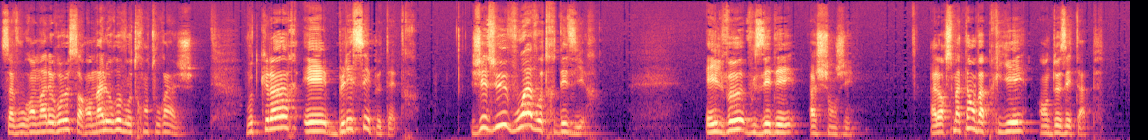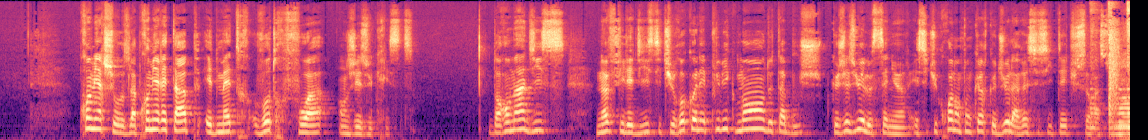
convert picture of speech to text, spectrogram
Ça vous rend malheureux, ça rend malheureux votre entourage. Votre cœur est blessé peut-être. Jésus voit votre désir et il veut vous aider à changer. Alors ce matin, on va prier en deux étapes. Première chose, la première étape est de mettre votre foi en Jésus-Christ. Dans Romains 10, 9, il est dit, si tu reconnais publiquement de ta bouche que Jésus est le Seigneur, et si tu crois dans ton cœur que Dieu l'a ressuscité, tu seras sauvé.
